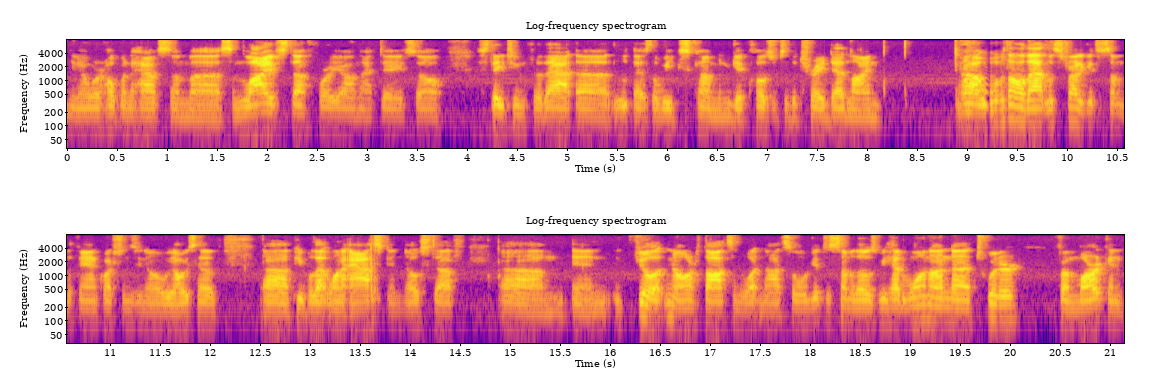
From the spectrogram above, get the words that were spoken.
you know we're hoping to have some uh, some live stuff for you on that day. So stay tuned for that uh, as the weeks come and get closer to the trade deadline. Uh, with all that, let's try to get to some of the fan questions. You know, we always have uh, people that want to ask and know stuff um, and feel you know our thoughts and whatnot. So we'll get to some of those. We had one on uh, Twitter from Mark, and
